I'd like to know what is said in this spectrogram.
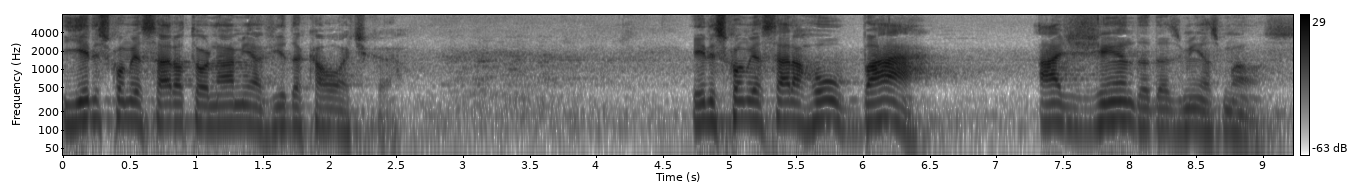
E eles começaram a tornar a minha vida caótica. eles começaram a roubar a agenda das minhas mãos.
